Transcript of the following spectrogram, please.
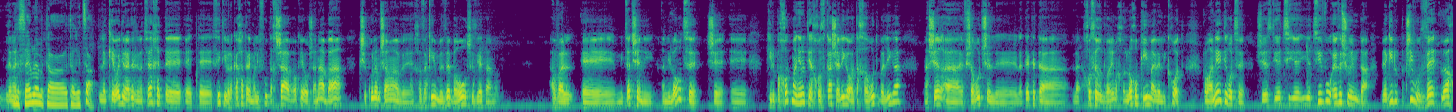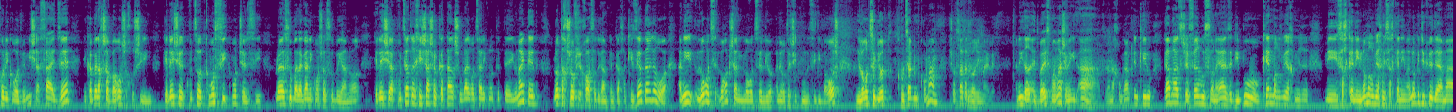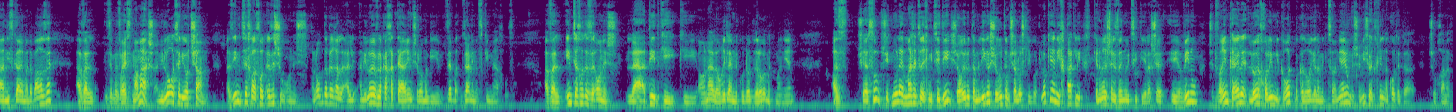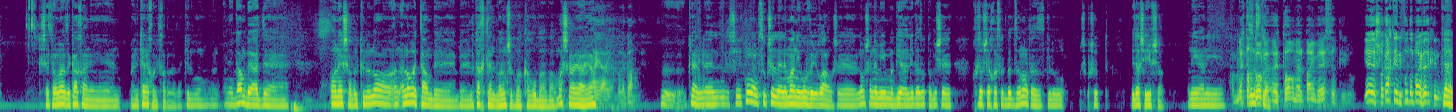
לנצ- נסיים להם את, ה... את הריצה. כאוהד יונייטד לנצח את, אה, את אה, סיטי ולקחת עליהם אליפות עכשיו, אוקיי, או שנה הבאה, כשכולם שמה וחזקים וזה, ברור שזה יהיה תענוג. אבל אה, מצד שני, אני לא רוצה ש... אה, כאילו פחות מעניין אותי החוזקה של הליגה או התחרות בליגה, מאשר האפשרות של אה, לתת את החוסר דברים הח- לא חוקיים האלה לקרות. כלומר, אני הייתי רוצה שיציבו איזושהי עמדה ויגידו, תקשיבו, זה לא יכול לקרות, ומי שעשה את זה יקבל עכשיו בראש החושים, כדי שקבוצות כמו סי, כמו צ'לסי, לא יעשו בלאגני כמו שעשו בינואר, כדי שהקבוצת רכישה של קטר שאולי רוצה לקנות את אה, יונייטד, לא תחשוב שיכולה לעשות גם כן ככה, כי זה יותר גרוע. אני לא רוצה, לא רק שאני לא רוצה להיות, אני רוצה שייתנו לסיטי בראש, אני לא רוצה להיות קבוצה במקומם שעושה את הדברים האלה. אני אתבאס ממש, אני אגיד, אה, אנחנו גם כן כאילו, גם אז שפרגוסון היה איזה דיבור, כן מרוויח משחקנים, לא מרוויח משחקנים, אני לא בדיוק יודע מה נסגר עם הדבר הזה, אבל זה מבאס ממש, אני לא רוצה להיות שם. אז אם צריך לעשות איזשהו עונש, אני לא מדבר על, על אני לא אוהב לקחת תארים שלא מגיעים, זה, זה אני מסכים 100%. אבל אם צריך לעשות איזה עונש לעתיד, כי, כי העונה להוריד להם נקודות זה לא באמת מעניין, אז שיעשו, שייתנו להם מה שצריך מצידי, שהורידו אותם ליגה, שהורידו אותם שלוש ליגות. לא כי אני אכפת לי, כי אני אומר שהזדיינו את סיטי, אלא שיבינו שדברים כאלה לא יכולים לקרות בכדורגל המקצועני היום, ושמישהו יתחיל לנקות את השולחן הזה. כשאתה אומר את זה ככה אני, אני כן יכול להתחבר לזה כאילו אני גם בעד אה, עונש אבל כאילו לא אני, אני לא רואה טעם בלקחת להם דברים שכבר קרו בעבר מה שהיה היה היה, היה, לגמרי. כן אה, שייתנו להם סוג של למען יראו וייראו שלא משנה מי מגיע לליגה הזאת או מי שחושב שיכול לעשות בית זונות אז כאילו שפשוט ידע שאי אפשר. אני אני גם לך אני תחגוג. אה, תואר מ-2010, כאילו. יש, לקחתי אליפות 2010, כאילו. כן.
